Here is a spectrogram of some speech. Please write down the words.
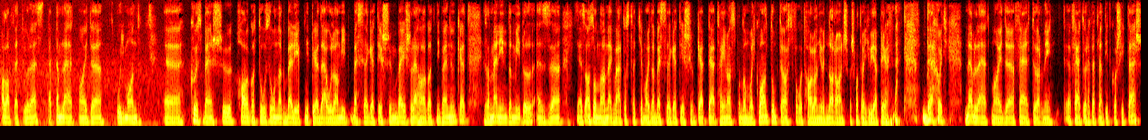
alapvető lesz, tehát nem lehet majd úgymond közbenső hallgatózónak belépni például a mi beszélgetésünkbe és lehallgatni bennünket. Ez a man in the middle, ez, ez azonnal megváltoztatja majd a beszélgetésünket. Tehát ha én azt mondom, hogy kvantum, te azt fogod hallani, hogy narancs, most mondtam, hogy hülye példát, de hogy nem lehet majd feltörni feltörhetetlen titkosítás.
